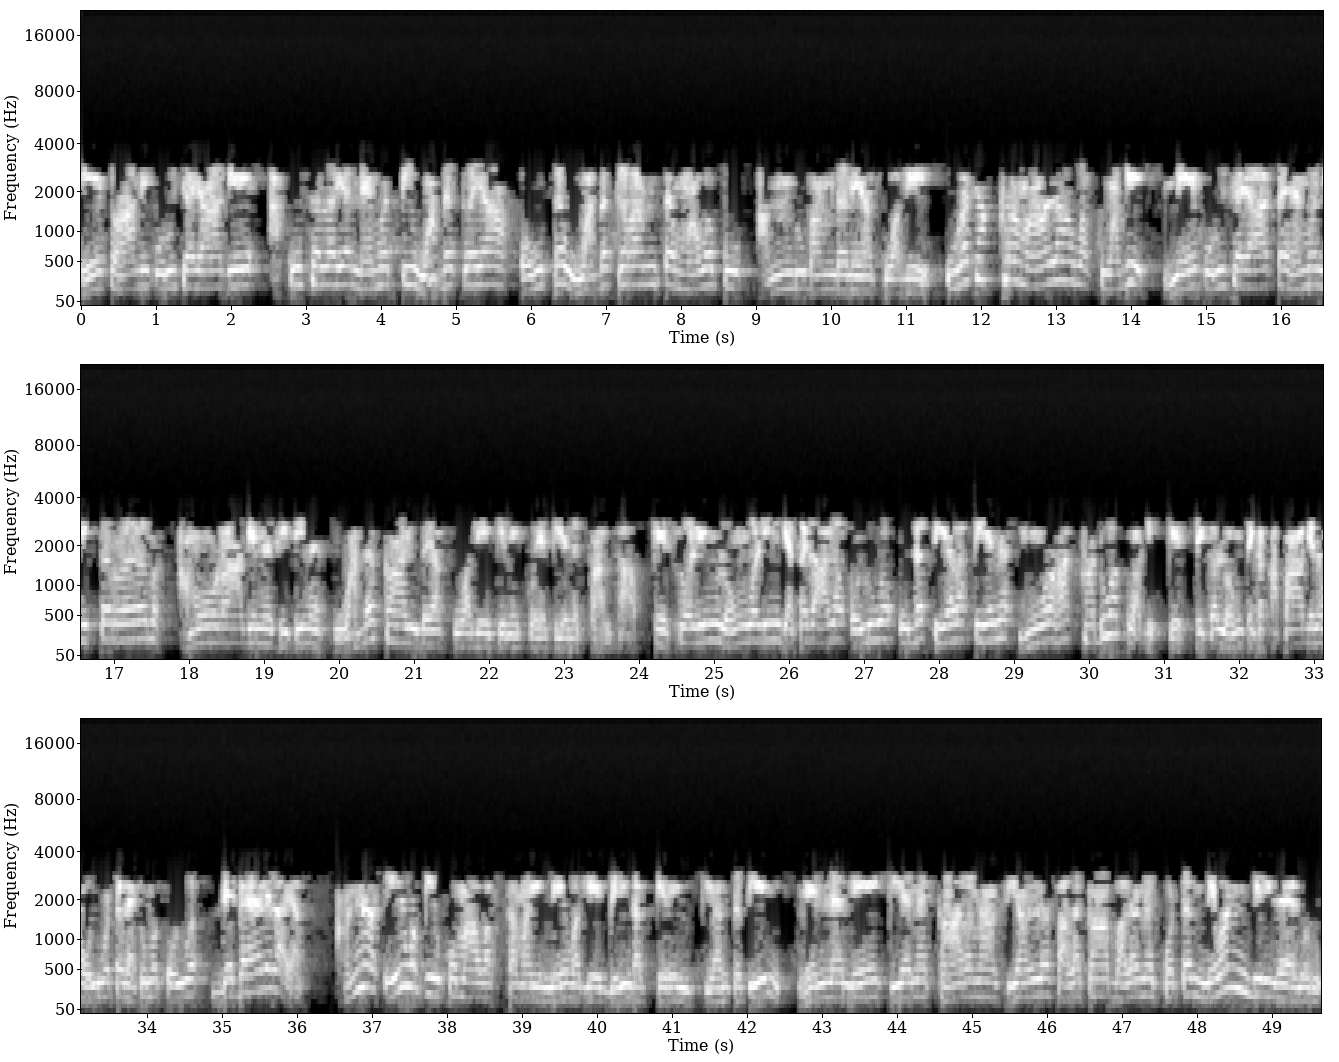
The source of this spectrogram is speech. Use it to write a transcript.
ඒ ස්වාමි පුරුෂයාගේ අකුසලය නැමැති වදකය ඔහුට වද කරන්ට මවපු අන්දු බන්ධනයක් වගේ උරචක්‍ර මාලාවක් වගේ මේ පුරුෂයාට හැම නිතරම අමෝරාගෙන සිටින වදකායුධයක් වගේ කෙනෙක් ඔය කියන කාන්තාව. කෙස් වලින් ලොම් වලින් ගැට ගහලා ඔළුව උඩ තියලා තියෙන මුවහත් කඩුවක් වගේ. කෙස් ටික ලොම් ටික කපාගෙන ඔළුවට වැටුනොත් ඔළුව දෙබෑ වෙලා යනවා. අන්න ඒ වගේ උපමාවක් තමයි මේ වගේ බිරිඳක් කෙරෙහි කියන්ත තියෙන්නේ මෙන්න මේ කියන කාරණා සියල්ල සලකා බලනකොට මෙවන් බිරිඳවරු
